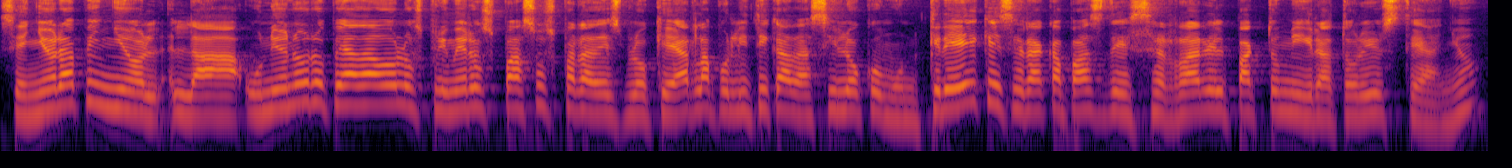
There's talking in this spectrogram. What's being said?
Señora Piñol, la Unión Europea ha dado los primeros pasos para desbloquear la política de asilo común. ¿Cree que será capaz de cerrar el pacto migratorio este año?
